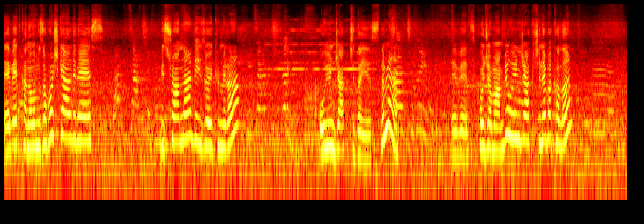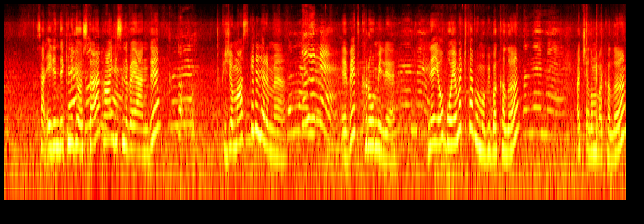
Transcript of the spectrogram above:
Evet kanalımıza hoş geldiniz. Biz şu an neredeyiz Öykü Mira? Oyuncakçıdayız değil mi? Evet kocaman bir oyuncakçı. Ne bakalım? Sen elindekini göster. Hangisini beğendin? Pijama askerileri mi? Evet kromili. Ne o? Boyama kitabı mı? Bir bakalım. Açalım bakalım.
